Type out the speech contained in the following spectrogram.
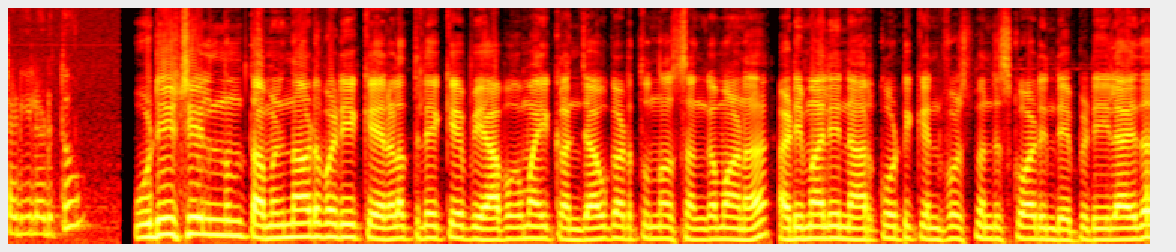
കസ്റ്റഡിയിലെടുത്തു ഒഡീഷയിൽ നിന്നും തമിഴ്നാട് വഴി കേരളത്തിലേക്ക് വ്യാപകമായി കഞ്ചാവ് കടത്തുന്ന സംഘമാണ് അടിമാലി നാർക്കോട്ടിക് എൻഫോഴ്സ്മെന്റ് സ്ക്വാഡിന്റെ പിടിയിലായത്.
